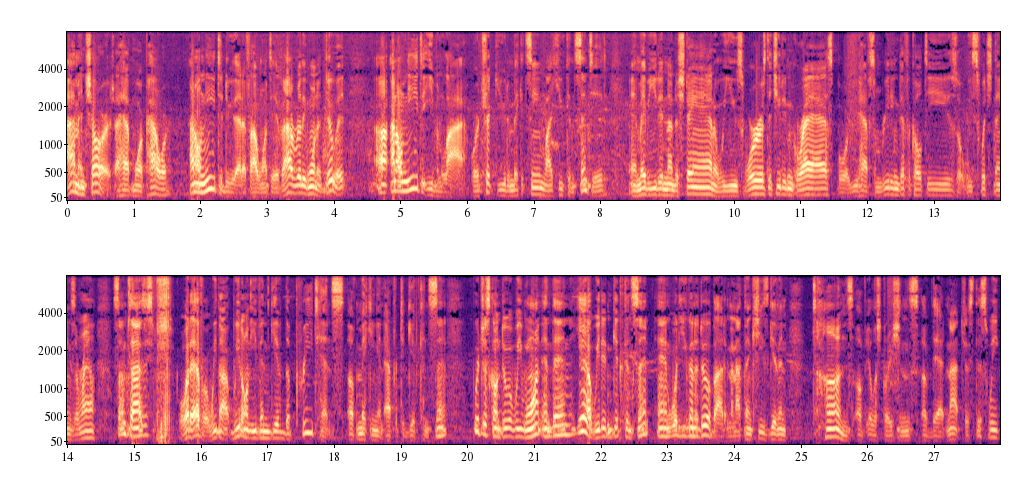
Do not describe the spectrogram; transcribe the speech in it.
I'm in charge. I have more power. I don't need to do that if I want to. If I really want to do it, uh, I don't need to even lie or trick you to make it seem like you consented and maybe you didn't understand or we use words that you didn't grasp or you have some reading difficulties or we switch things around. Sometimes it's whatever. We don't, we don't even give the pretense of making an effort to get consent. We're just going to do what we want and then, yeah, we didn't get consent and what are you going to do about it? And I think she's given tons of illustrations of that, not just this week,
